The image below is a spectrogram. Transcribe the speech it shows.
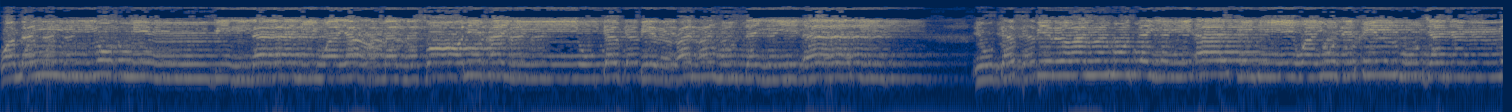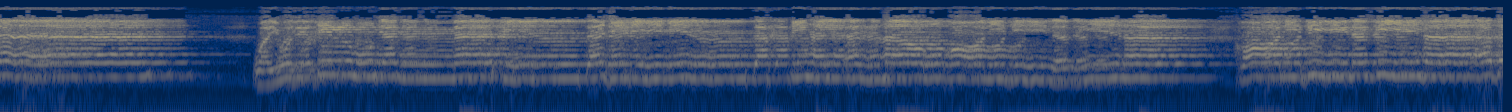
ومن يؤمن بالله ويعمل صالحا يكفر عنه سيئاته يكفر عنه سيئاته ويدخله جنات ويدخله جنات تجري من تحتها الأنهار خالدين فيها خالدين فيها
